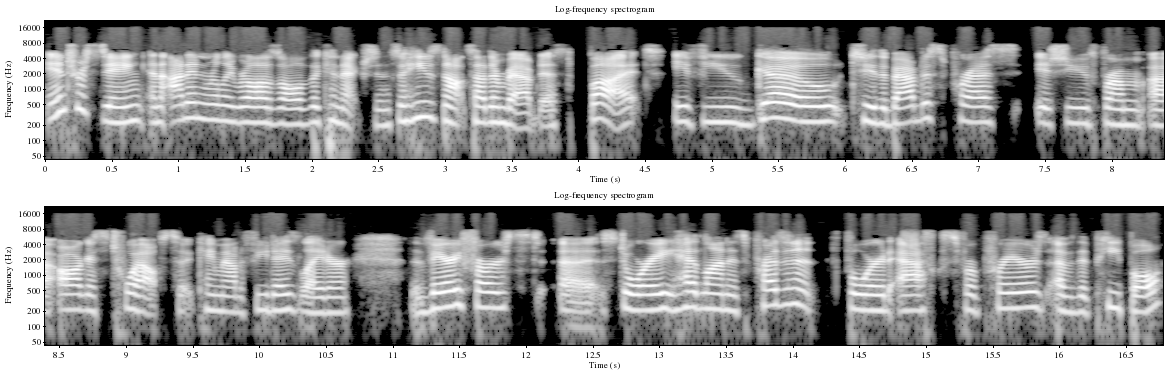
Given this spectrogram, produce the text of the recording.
interesting and i didn't really realize all of the connections. So he was not southern baptist. But if you go to the baptist press issue from uh, august 12th so it came out a few days later the very first uh, story headline is president ford asks for prayers of the people.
